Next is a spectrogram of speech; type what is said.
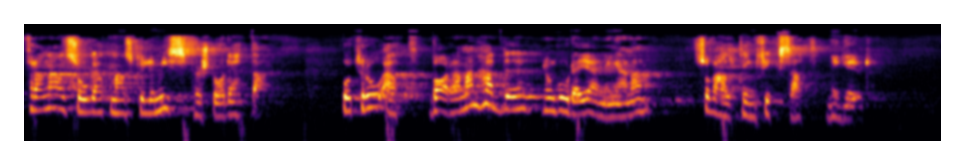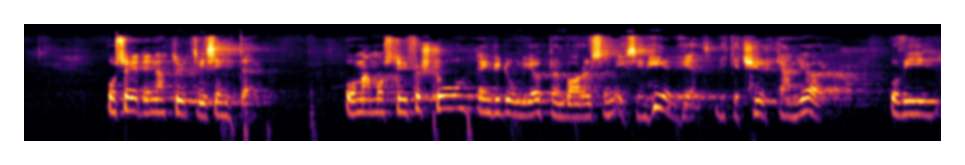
för han ansåg att man skulle missförstå detta och tro att bara man hade de goda gärningarna så var allting fixat med Gud. Och så är det naturligtvis inte. Och man måste ju förstå den gudomliga uppenbarelsen i sin helhet, vilket kyrkan gör. Och vi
